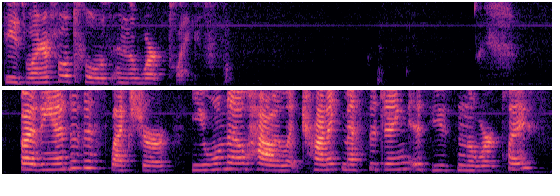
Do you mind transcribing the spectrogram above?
these wonderful tools in the workplace. By the end of this lecture, you will know how electronic messaging is used in the workplace,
